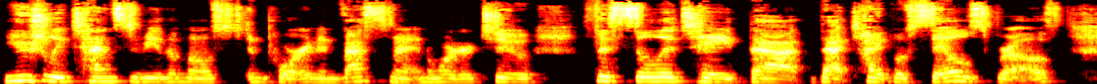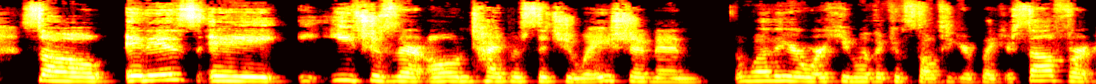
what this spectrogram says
usually tends to be the most important investment in order to facilitate that that type of sales growth. So it is a each is their own type of situation and whether you're working with a consulting group like yourself or,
